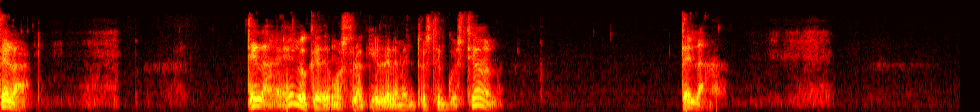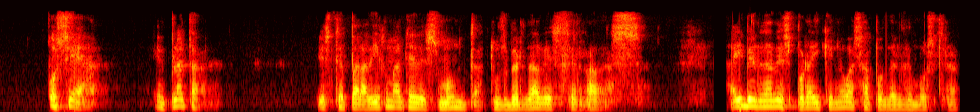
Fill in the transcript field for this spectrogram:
Tela. Tela, ¿eh? Lo que demuestra aquí el elemento está en cuestión. Tela. O sea, en plata, este paradigma te desmonta tus verdades cerradas. Hay verdades por ahí que no vas a poder demostrar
